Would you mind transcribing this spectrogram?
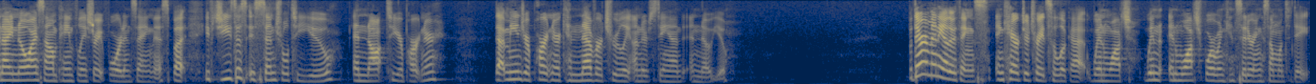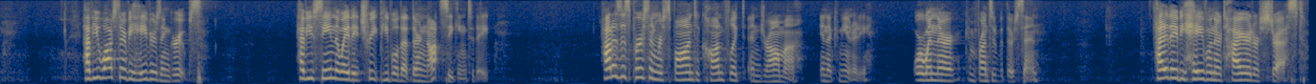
And I know I sound painfully straightforward in saying this, but if Jesus is central to you and not to your partner, that means your partner can never truly understand and know you. But there are many other things and character traits to look at when watch, when, and watch for when considering someone to date. Have you watched their behaviors in groups? Have you seen the way they treat people that they're not seeking to date? How does this person respond to conflict and drama in the community or when they're confronted with their sin? How do they behave when they're tired or stressed?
